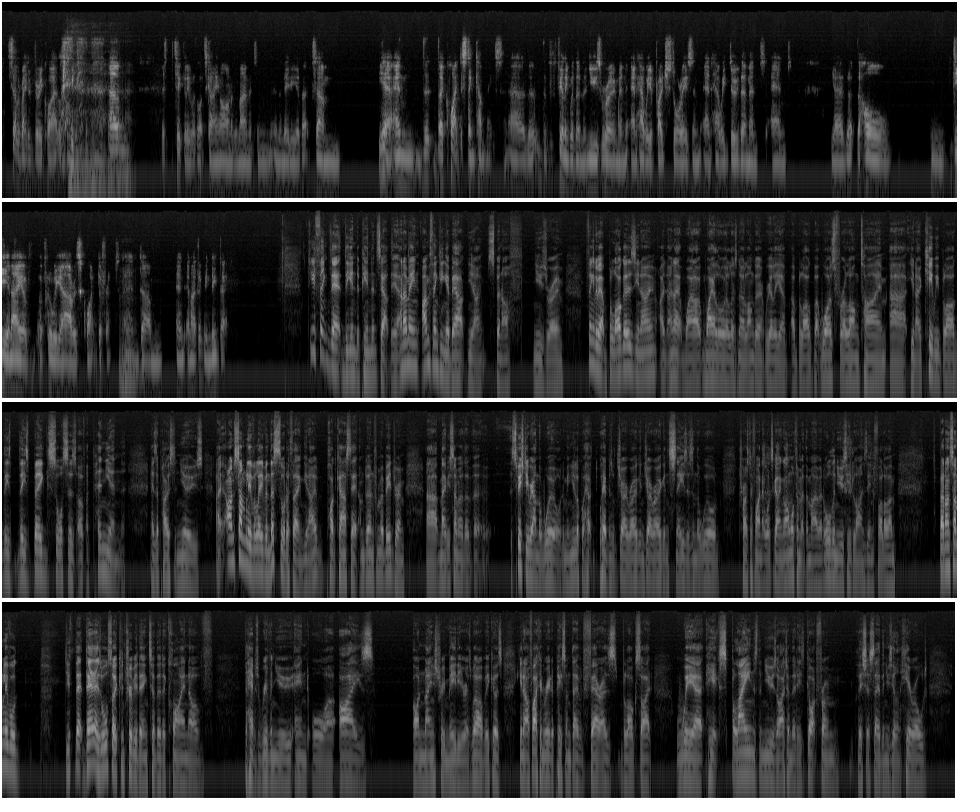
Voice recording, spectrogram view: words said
celebrated very quietly. um, particularly with what's going on at the moment in, in the media, but um, yeah, and the, they're quite distinct companies. Uh, the, the feeling within the newsroom and, and how we approach stories and, and how we do them and and you know the, the whole DNA of, of who we are is quite different, mm-hmm. and um, and and I think we need that. Do you think that the independents out there, and I mean, I'm thinking about you know spin off newsroom thinking about bloggers, you know, I, I know that whale, whale, Oil is no longer really a, a blog, but was for a long time. Uh, you know, Kiwi blog, these these big sources of opinion as opposed to news. Uh, on some level, even this sort of thing, you know, podcast that I'm doing from a bedroom, uh, maybe some of the, uh, especially around the world. I mean, you look what, what happens with Joe Rogan. Joe Rogan sneezes, and the world tries to find out what's going on with him at the moment. All the news headlines then follow him. But on some level, you, that that is also contributing to the decline of perhaps revenue and or eyes on mainstream media as well because you know if I can read a piece on David Farrar's blog site where he explains the news item that he's got from let's just say the New Zealand Herald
